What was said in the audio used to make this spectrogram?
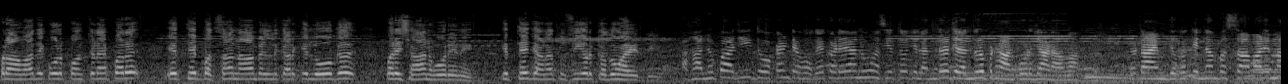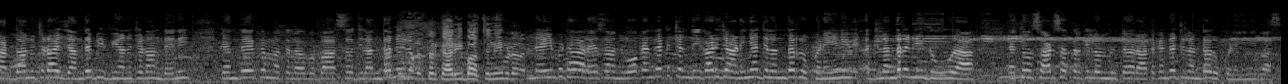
ਭਰਾਵਾਂ ਦੇ ਕੋਲ ਪਹੁੰਚਣਾ ਪਰ ਇੱਥੇ ਬੱਸਾਂ ਨਾ ਮਿਲਣ ਕਰਕੇ ਲੋਕ ਪਰੇਸ਼ਾਨ ਹੋ ਰਹੇ ਨੇ। ਕਿੱਥੇ ਜਾਣਾ ਤੁਸੀਂ ਔਰ ਕਦੋਂ ਆਏ ਇੱਥੇ? ਸਾਨੂੰ ਭਾਜੀ 2 ਘੰਟੇ ਹੋ ਗਏ ਖੜਿਆਂ ਨੂੰ ਅਸੀਂ ਤੋਂ ਜਲੰਧਰ ਜਲੰਧਰੋਂ ਪਠਾਨਕੋਟ ਜਾਣਾ ਵਾ। ਤੇ ਟਾਈਮ ਦੇਖੋ ਕਿੰਨਾ ਬੱਸਾਂ ਵਾਲੇ ਮਰਦਾਂ ਨੂੰ ਚੜਾਈ ਜਾਂਦੇ ਬੀਬੀਆਂ ਨੂੰ ਚੜਾਉਂਦੇ ਨਹੀਂ ਕਹਿੰਦੇ ਕਿ ਮਤਲਬ ਬੱਸ ਜਲੰਧਰ ਨਹੀਂ ਰੁਕ- ਸਰਕਾਰੀ ਬੱਸ 'ਚ ਨਹੀਂ ਬਿਠਾ ਰਹੇ। ਨਹੀਂ ਬਿਠਾ ਰਹੇ ਸਾਨੂੰ। ਉਹ ਕਹਿੰਦੇ ਕਿ ਚੰਡੀਗੜ੍ਹ ਜਾਣੀ ਆ ਜਲੰਧਰ ਰੁਕਣੀ ਨਹੀਂ ਜਲੰਧਰ ਇੰਨੀ ਦੂਰ ਆ ਇੱਥੋਂ 60 70 ਕਿਲੋਮੀਟਰ ਆ ਤੇ ਕਹਿੰਦੇ ਜਲੰਧਰ ਰੁਕਣੀ ਨਹੀਂ ਬੱਸ।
